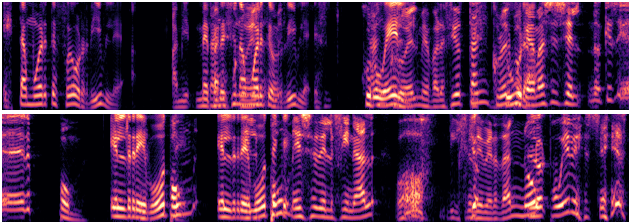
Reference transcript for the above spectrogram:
esta muerte fue horrible. A mí me Tan parece una cruel, muerte horrible. Es Tan cruel. me pareció tan cruel dura. porque además es el. No, que sea. ¡Pum! El rebote, pum, el rebote el que ese del final, oh, dije, Yo- de verdad no lo- puede ser.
